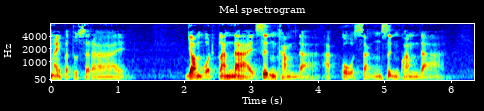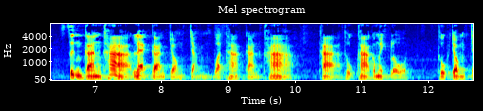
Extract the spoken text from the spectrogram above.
ไม่ประทุษร้าย ย่อมอดกลั้นได้ ซึ่งคำด่าอักโกสัง ซึ่งความด่า ซึ่งการฆ่าและการจองจำวัฏะการฆ่าฆ่าถูกฆ่าก็ไม่โกรธ ถูกจองจ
